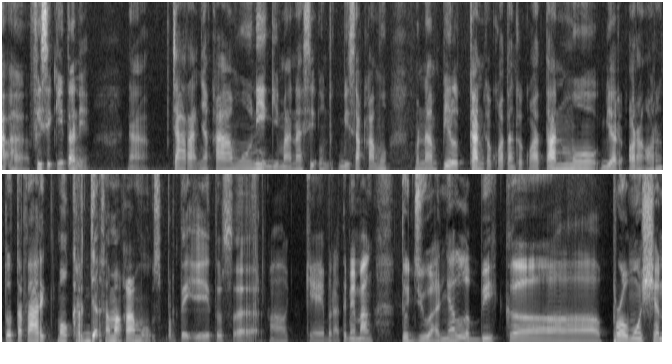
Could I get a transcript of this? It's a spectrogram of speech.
uh, fisik kita nih. Nah, caranya kamu nih gimana sih untuk bisa kamu menampilkan kekuatan-kekuatanmu biar orang-orang tuh tertarik mau kerja sama kamu seperti itu, Sir. Oke, berarti memang tujuannya lebih ke promotion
